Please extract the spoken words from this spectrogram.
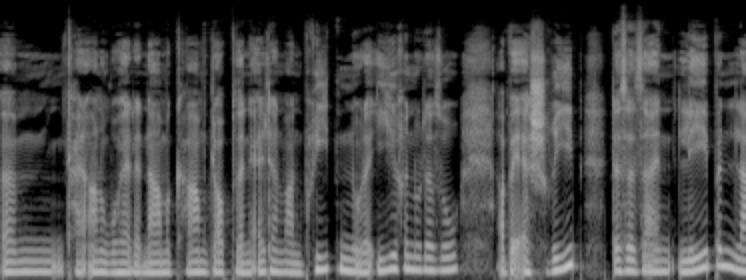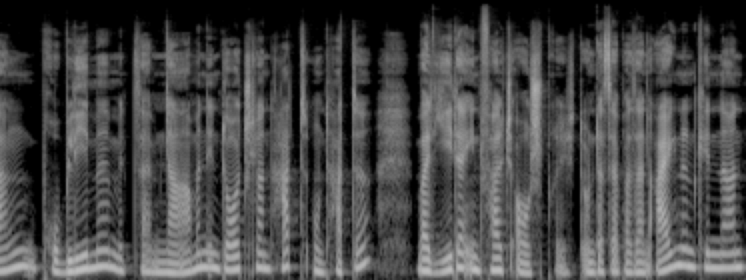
Ähm, keine Ahnung, woher der Name kam. Glaubt, seine Eltern waren Briten oder Iren oder so. Aber er schrieb, dass er sein Leben lang Probleme mit seinem Namen in Deutschland hat und hatte, weil jeder ihn falsch ausspricht. Und dass er bei seinen eigenen Kindern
